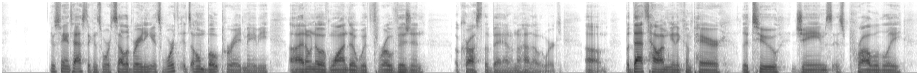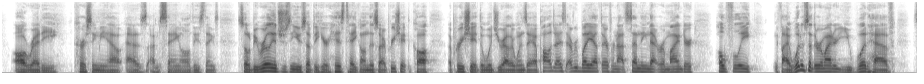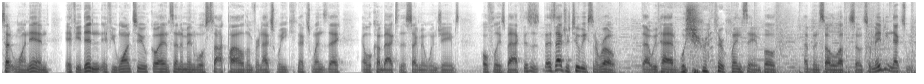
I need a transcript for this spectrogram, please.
it was fantastic. It's worth celebrating. It's worth its own boat parade, maybe. Uh, I don't know if Wanda would throw Vision across the bay. I don't know how that would work. Um, but that's how I'm going to compare the two. James is probably already cursing me out as I'm saying all these things. So it'll be really interesting, Yusuf, to hear his take on this. So I appreciate the call. Appreciate the Would You Rather Wednesday. I apologize to everybody out there for not sending that reminder. Hopefully, if I would have sent the reminder, you would have sent one in. If you didn't, if you want to, go ahead and send them in. We'll stockpile them for next week, next Wednesday, and we'll come back to the segment when James hopefully is back. This is it's actually two weeks in a row that we've had Would You Rather Wednesday, and both have been solo episodes. So maybe next week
